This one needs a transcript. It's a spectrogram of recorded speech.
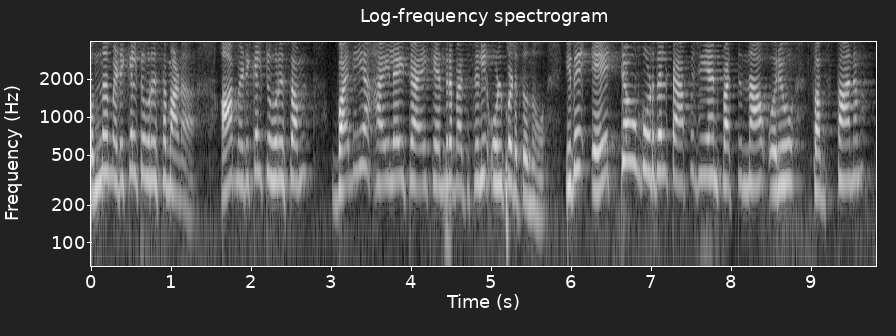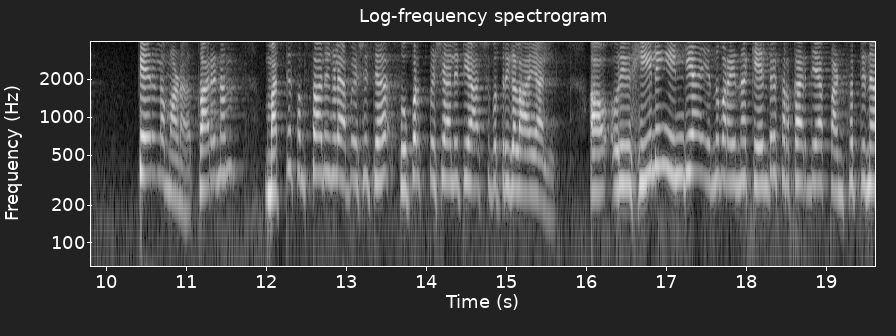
ഒന്ന് മെഡിക്കൽ ടൂറിസമാണ് ആ മെഡിക്കൽ ടൂറിസം വലിയ ഹൈലൈറ്റായി കേന്ദ്ര ബജറ്റിൽ ഉൾപ്പെടുത്തുന്നു. ഇത് ഏറ്റവും കൂടുതൽ ടാപ്പ് ചെയ്യാൻ പറ്റുന്ന ഒരു സംസ്ഥാനം കേരളമാണ്. കാരണം മറ്റ് സംസ്ഥാനങ്ങളെ അപേക്ഷിച്ച് സൂപ്പർ സ്പെഷ്യാലിറ്റി ആശുപത്രികളായാൽ ഒരു ഹീലിംഗ് ഇന്ത്യ എന്ന് പറയുന്ന കേന്ദ്ര സർക്കാരിന്റെ ആ കൺസെപ്റ്റിന്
